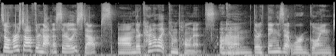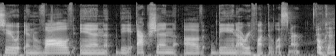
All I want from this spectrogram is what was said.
So, first off, they're not necessarily steps, um, they're kind of like components. Okay. Um, they're things that we're going to involve in the action of being a reflective listener. Okay.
